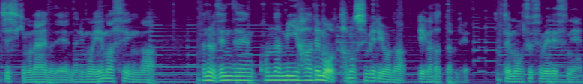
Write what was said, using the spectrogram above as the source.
知識もないので何も言えませんが、でも全然こんなミーハーでも楽しめるような映画だったので、とてもおすすめですね。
